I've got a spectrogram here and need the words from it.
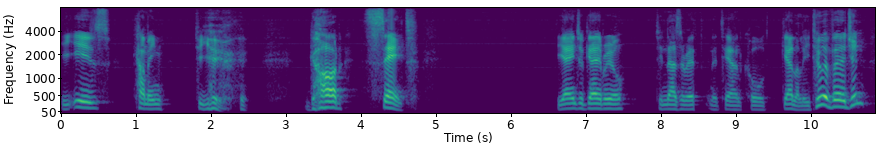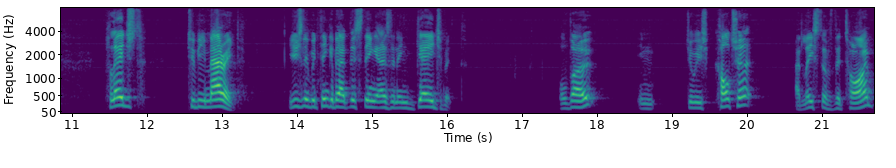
He is coming to you. God sent the angel Gabriel to Nazareth in a town called Galilee to a virgin pledged to be married. Usually we think about this thing as an engagement. Although in Jewish culture, at least of the time,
